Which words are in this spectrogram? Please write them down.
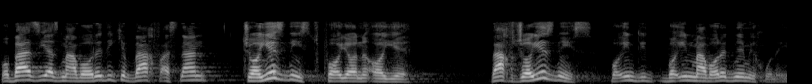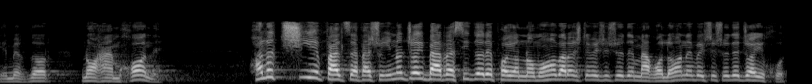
با بعضی از مواردی که وقف اصلا جایز نیست تو پایان آیه. وقف جایز نیست. با این, با این موارد نمی‌خونه. یه مقدار ناهمخانه حالا چیه فلسفهشو؟ اینا جای بررسی داره پایان نامه ها براش نوشته شده مقاله ها نوشته شده جای خود.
